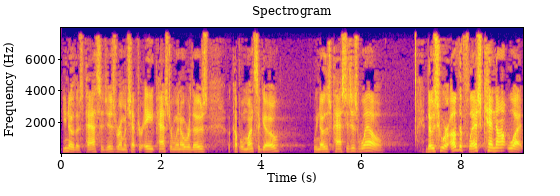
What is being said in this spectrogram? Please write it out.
You know those passages, Romans chapter 8. Pastor went over those a couple months ago. We know those passages well. Those who are of the flesh cannot what?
